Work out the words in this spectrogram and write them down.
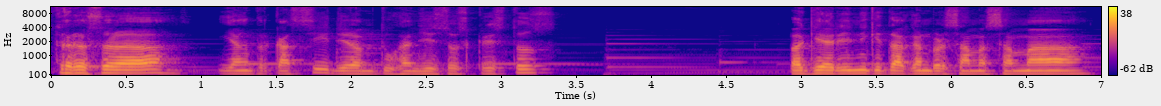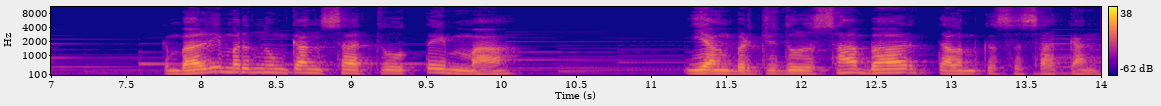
Saudara-saudara yang terkasih dalam Tuhan Yesus Kristus, pagi hari ini kita akan bersama-sama kembali merenungkan satu tema yang berjudul sabar dalam kesesakan.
